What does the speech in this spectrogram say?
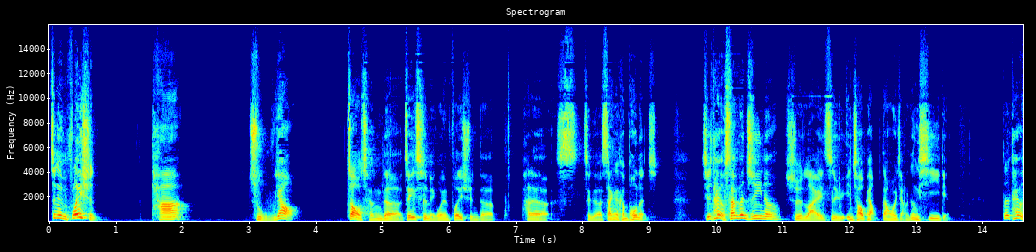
这个 inflation，它主要造成的这一次美国 inflation 的它的这个三个 components，其实它有三分之一呢是来自于印钞票，但我会讲的更细一点。但是它有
